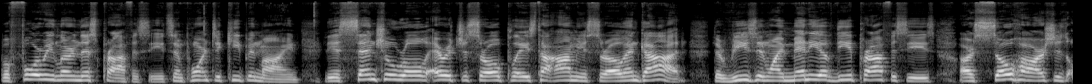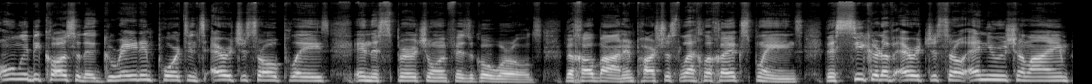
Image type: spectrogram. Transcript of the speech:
Before we learn this prophecy, it's important to keep in mind the essential role Eretz Yisrael plays to Am Yisrael and God. The reason why many of the prophecies are so harsh is only because of the great importance Eretz Yisrael plays in the spiritual and physical worlds. The Chalban in Parshas Lech Lecha explains the secret of Eretz Yisrael and Yerushalayim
